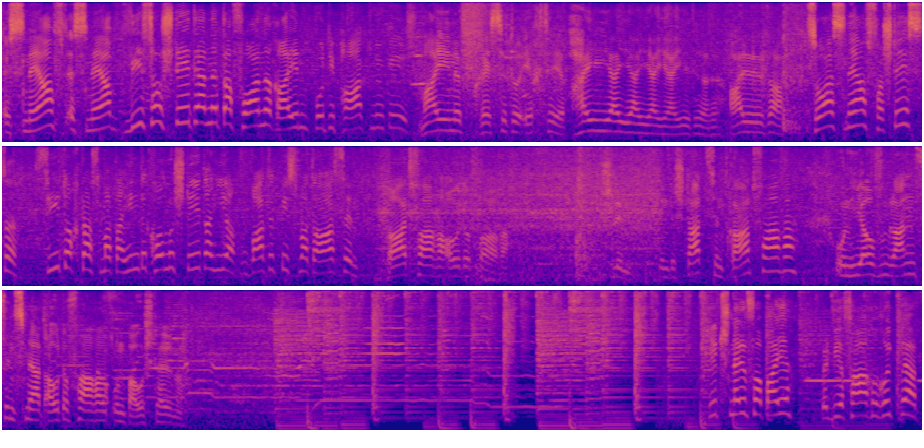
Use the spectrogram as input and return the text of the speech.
Es nervt, es nervt. Wieso steht er nicht da vorne rein, wo die Parklücke ist? Meine Fresse, du echt. Heieieiei, Alter. So was nervt, verstehst du? Sieh doch, dass wir da hinten kommen, steht er hier und wartet, bis wir da sind. Radfahrer, Autofahrer. Schlimm. In der Stadt sind Radfahrer und hier auf dem Land sind es mehr Autofahrer und Baustellen. Geht schnell vorbei, weil wir fahren rückwärts.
